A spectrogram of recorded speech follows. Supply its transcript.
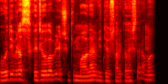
bu video biraz sıkıcı olabilir çünkü maden videosu arkadaşlar ama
